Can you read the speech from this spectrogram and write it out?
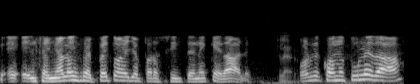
eh, enseñarles respeto a ellos, pero sin tener que darle. Porque cuando tú le das,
